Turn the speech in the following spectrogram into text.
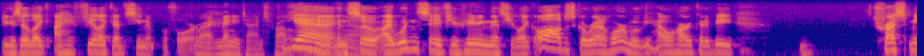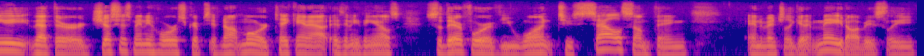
because they're like, I feel like I've seen it before. right. Many times, probably. Yeah, and so I wouldn't say if you're hearing this, you're like, oh, I'll just go write a horror movie. How hard could it be? Trust me that there are just as many horror scripts, if not more, taken out as anything else. So therefore, if you want to sell something and eventually get it made, obviously,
